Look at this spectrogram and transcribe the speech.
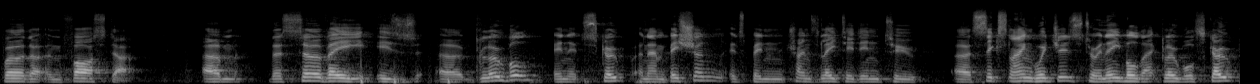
further and faster. Um, the survey is uh, global in its scope and ambition. It's been translated into uh, six languages to enable that global scope.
